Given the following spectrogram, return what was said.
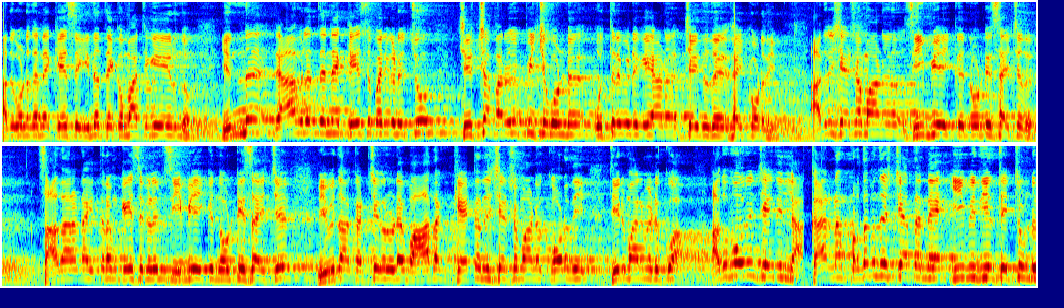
അതുകൊണ്ട് തന്നെ കേസ് ഇന്നത്തേക്ക് മാറ്റുകയായിരുന്നു. ഇന്ന് രാവിലെ തന്നെ കേസ് പരിഗണിച്ചു. ശിക്ഷ മരവിപ്പിച്ചുകൊണ്ട് ഉത്തരവിടുകയാണ് ചെയ്തത് ഹൈക്കോടതി. അതിനുശേഷമാണ് സി ബി ഐക്ക് നോട്ടീസ് അയച്ചത്. സാധാരണ ഇത്തരം കേസുകളിൽ സി ബി ഐക്ക് നോട്ടീസ് അയച്ച് വിവിധ കക്ഷികളുടെ വാദം കേട്ടതിന് ശേഷമാണ് കോടതി തീരുമാനമെടുക്കുക. അതുപോലും ചെയ്തില്ല. കാരണം പ്രഥമ ദൃഷ്ട്യാ തന്നെ ഈ വിധിയിൽ തെറ്റുണ്ട്.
